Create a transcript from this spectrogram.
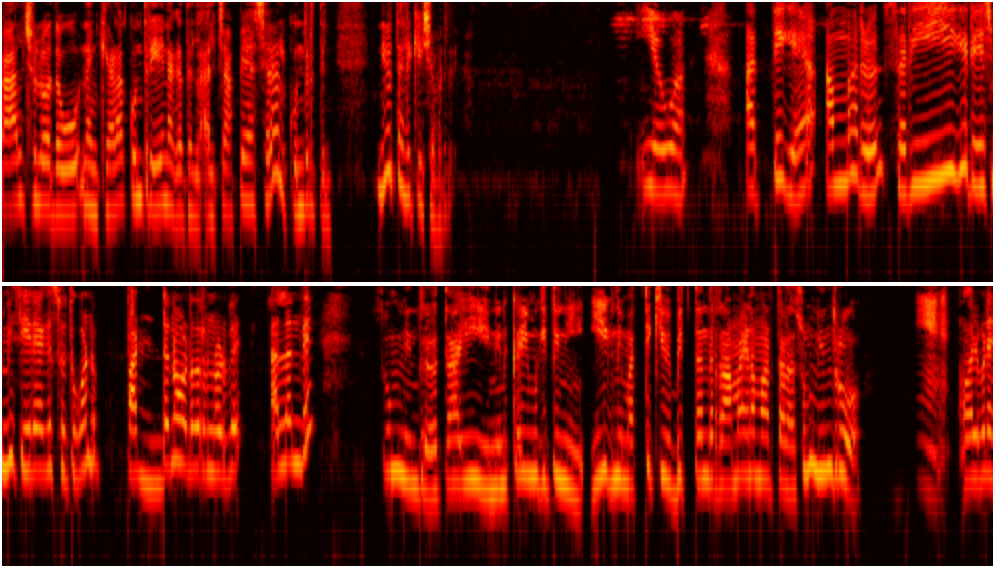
ಕಾಲು ಚಲೋ ಅದಾವು. ನಂಗೆ ಕೇಳಕ್ಕೆ ಕುಂತ್ರೆ ಏನಾಗೋದಿಲ್ಲ ಅಲ್ಲಿ ಚಾಪೆ ಹಾಸ್ಯಾರ ಅಲ್ಲಿ ಕುಂದಿರ್ತೀನಿ. ನೀವು ತಲೆ ಕಿಶಬೇಡ್ರಿ ಯವ್ವ ಅತ್ತಿಗೆ ಅಮ್ಮರು ಸರಿಗೆ ರೇಷ್ಮೆ ಸೀರೆಯಾಗ ಸುತ್ತಕೊಂಡು ಪಡ್ಡನ ಹೊಡೆದ್ರ ನೋಡ್ದೆ ಅಲ್ಲಂದೆ? ಸುಮ್ ನಿಂದ್ರು ತಾಯಿ ನಿನ್ನ ಕೈ ಮುಗಿತೀನಿ. ಈಗ ನಿಮ್ಮ ಅತ್ತಿ ಕಿವಿ ಬಿತ್ತಂದ್ರೆ ರಾಮಾಯಣ ಮಾಡ್ತಾಳ. ಸುಮ್ ನಿಂದ್ರು. ಬಿಡೆ.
